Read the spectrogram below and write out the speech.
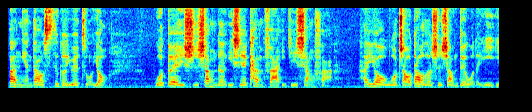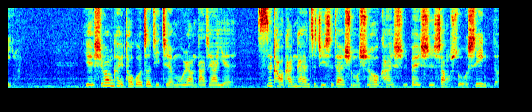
半年到四个月左右，我对时尚的一些看法以及想法，还有我找到了时尚对我的意义。也希望可以透过这集节目，让大家也思考看看自己是在什么时候开始被时尚所吸引的。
